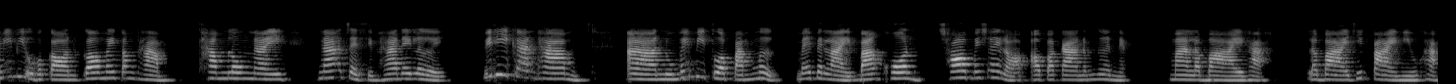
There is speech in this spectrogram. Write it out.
ไม่มีอุปกรณ์ก็ไม่ต้องทำทำลงในหน้า 75 ได้เลย วิธีการทำอ่าหนูไม่มีตัวปั๊มหมึกไม่เป็นไรบางคนชอบไม่ใช่เหรอ เอาปากกาน้ำเงินเนี่ยมาระบายค่ะ ระบายที่ปลายนิ้วค่ะ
